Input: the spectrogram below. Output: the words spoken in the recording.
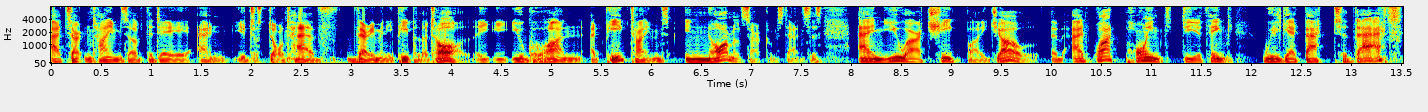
at certain times of the day, and you just don't have very many people at all. You go on at peak times in normal circumstances, and you are cheek by jowl. Um, at what point do you think we'll get back to that?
